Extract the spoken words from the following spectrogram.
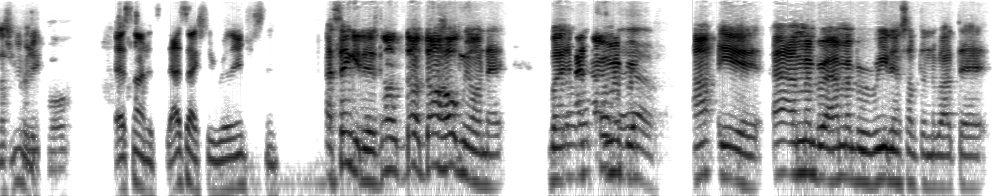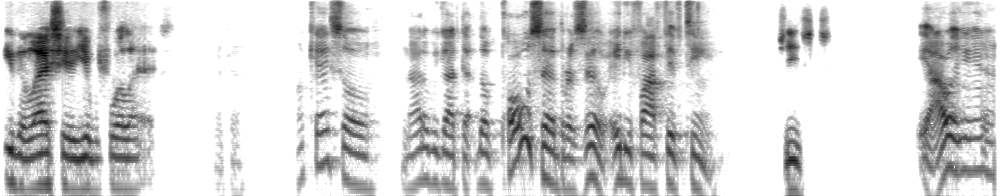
That's pretty cool. That's not. That's actually really interesting. I think it is. Don't don't, don't hold me on that. But I, I remember, yeah. I, yeah, I remember. I remember reading something about that either last year, or year before last. Okay. Okay, so now that we got that, the poll said Brazil 85-15. Jeez. Yeah, I was yeah.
